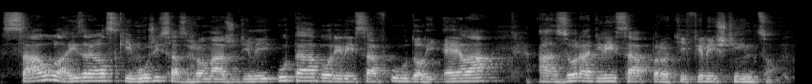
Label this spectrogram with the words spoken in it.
Saul a izraelskí muži sa zhromaždili, utáborili sa v údoli Éla a zoradili sa proti filištíncom.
